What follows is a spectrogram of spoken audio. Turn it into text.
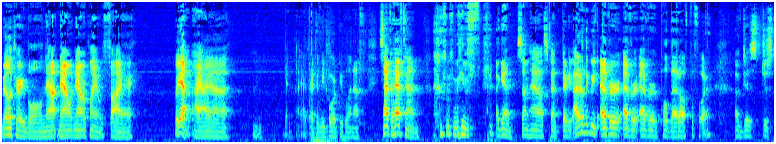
Military bowl now now now we're playing with fire, but yeah I, I, uh, I mean, again I, I think we bored people enough. It's time for halftime. we've again somehow spent thirty. I don't think we've ever ever ever pulled that off before, of just just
